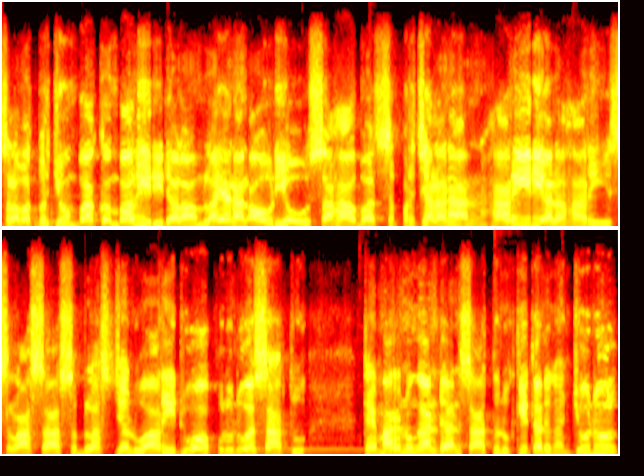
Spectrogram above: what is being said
Selamat berjumpa kembali di dalam layanan audio Sahabat Seperjalanan. Hari ini adalah hari Selasa 11 Januari 2021. Tema renungan dan saat teluh kita dengan judul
